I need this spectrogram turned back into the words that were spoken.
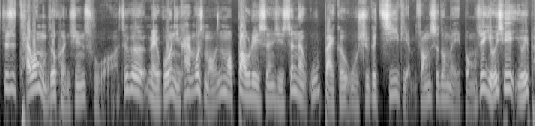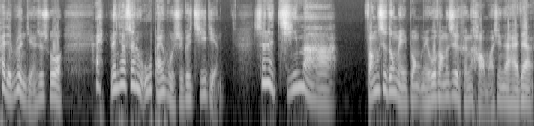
就是台湾，我们都很清楚哦。这个美国，你看为什么那么暴力升息，升了五百个、五十个基点，房市都没崩。所以有一些有一派的论点是说，哎，人家升了五百五十个基点，升了几码，房市都没崩。美国房市很好嘛，现在还在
